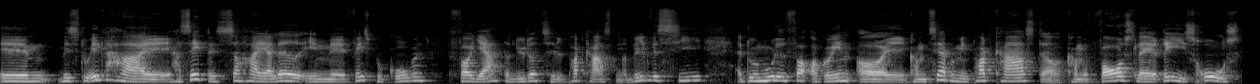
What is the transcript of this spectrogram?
Øhm, hvis du ikke har, øh, har set det, så har jeg lavet en øh, Facebook-gruppe for jer, der lytter til podcasten. Og hvilket vil sige, at du har mulighed for at gå ind og øh, kommentere på min podcast, og komme med forslag, ris, ros,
